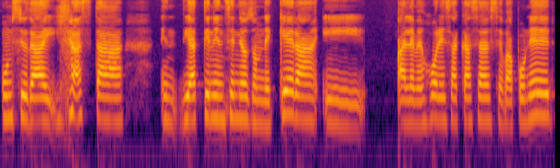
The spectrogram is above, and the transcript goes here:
un ciudad ya está, ya tiene incendios donde quiera y a lo mejor esa casa se va a poner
